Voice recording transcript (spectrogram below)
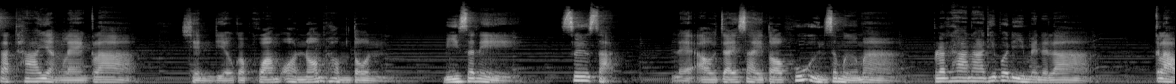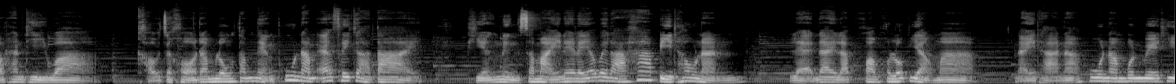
ศรัทธาอย่างแรงกล้า เช่นเดียวกับความอ่อนน้อมถ่อมตน มีเสน่ห์ซื่อสัตย์และเอาใจใส่ต่อผู้อื่นเสมอมา ประธานาธิบดีแมนเดลากล่าวทันทีว่า เขาจะขอดำรงตำแหน่งผู้นำแอฟริกาใต้ เพียงหนึ่งสมัยในระยะเวลา 5 ปีเท่านั้น และได้รับความเคารพอย่างมาก ในฐานะผู้นำบนเวที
